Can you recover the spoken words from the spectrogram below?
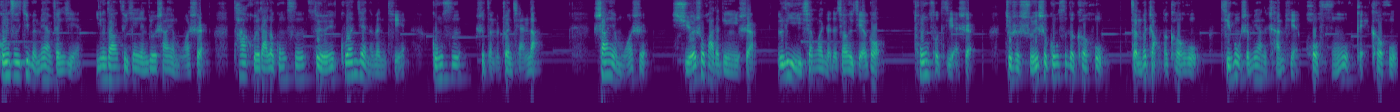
公司基本面分析应当最先研究商业模式，它回答了公司最为关键的问题：公司是怎么赚钱的？商业模式学术化的定义是利益相关者的交易结构，通俗的解释就是谁是公司的客户，怎么找到客户，提供什么样的产品或服务给客户，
